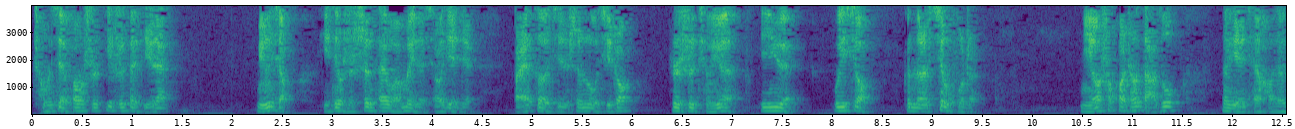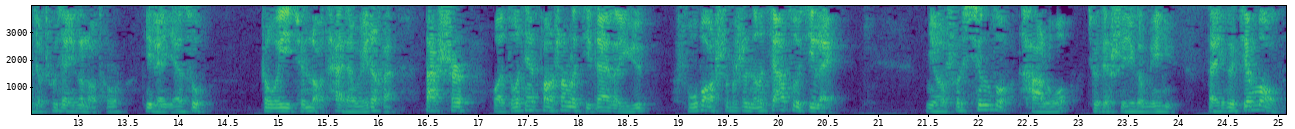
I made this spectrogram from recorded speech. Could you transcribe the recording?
呈现方式一直在迭代。冥想一定是身材完美的小姐姐，白色紧身露脐装，日式庭院，音乐，微笑。跟那儿幸福着，你要是换成打坐，那眼前好像就出现一个老头，一脸严肃，周围一群老太太围着喊：“大师，我昨天放生了几袋的鱼，福报是不是能加速积累？”你要说星座塔罗，就得是一个美女，戴一个尖帽子，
